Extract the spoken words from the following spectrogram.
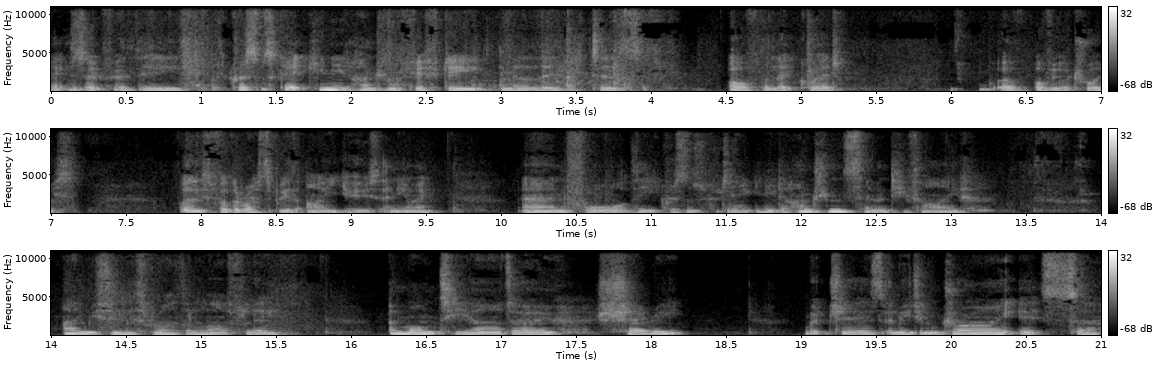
Okay, so for the Christmas cake, you need 150 millilitres of the liquid of, of your choice. At least for the recipe that I use, anyway. And for the Christmas pudding, you need 175 I'm using this rather lovely Amontillado Sherry, which is a medium dry. It's uh,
